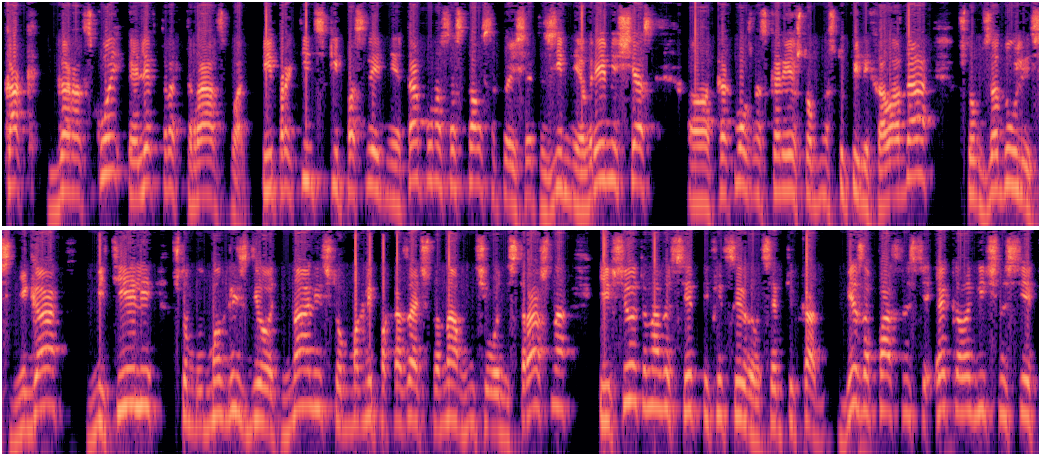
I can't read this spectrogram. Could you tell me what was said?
как городской электротранспорт. И практически последний этап у нас остался, то есть это зимнее время сейчас, а, как можно скорее, чтобы наступили холода, чтобы задули снега, метели, чтобы могли сделать налить, чтобы могли показать, что нам ничего не страшно. И все это надо сертифицировать. Сертификат безопасности, экологичности,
